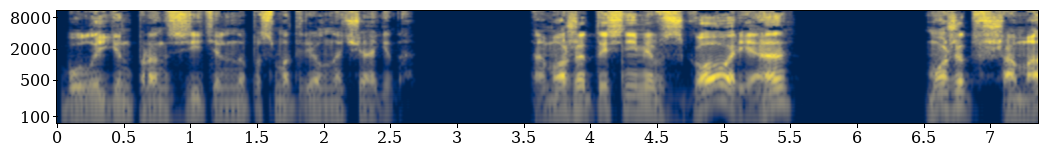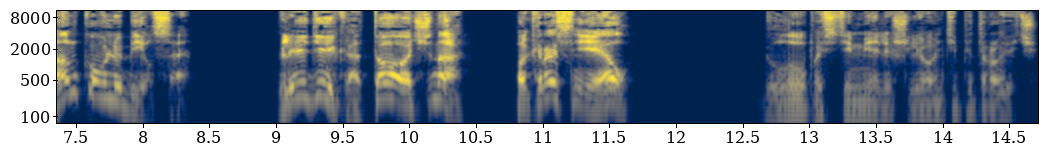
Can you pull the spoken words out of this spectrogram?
Булыгин пронзительно посмотрел на Чагина. — А может, ты с ними в сговоре, а? Может, в шаманку влюбился? Гляди-ка, точно! Покраснел! Глупости мелешь, Леонтий Петрович.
